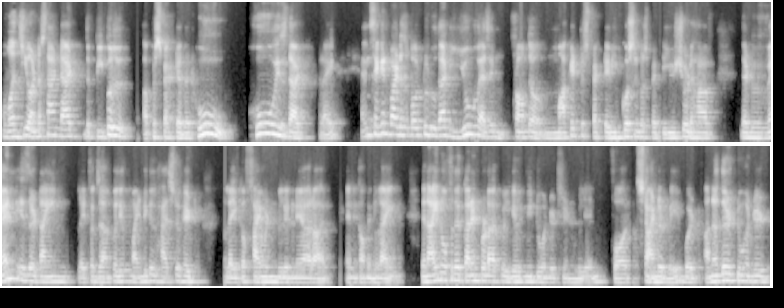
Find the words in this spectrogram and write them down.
once you understand that the people perspective that who who is that right and the second part is about to do that you as in from the market perspective ecosystem perspective you should have that when is the time like for example if Mindtickle has to hit like a 500 million ARR in coming line then I know for the current product will give me 200, 300 million for standard way, but another 200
